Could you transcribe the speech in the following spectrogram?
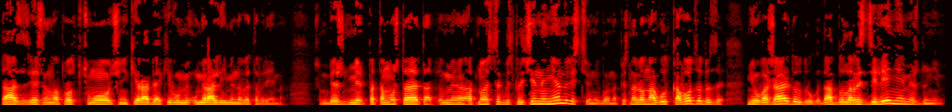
Да, известен вопрос, почему ученики Раби Акивы умирали именно в это время. Потому что это относится к беспричинной ненависти у них было. Написано, Лена Агут кого за не уважают друг друга. Да? Было разделение между ними.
